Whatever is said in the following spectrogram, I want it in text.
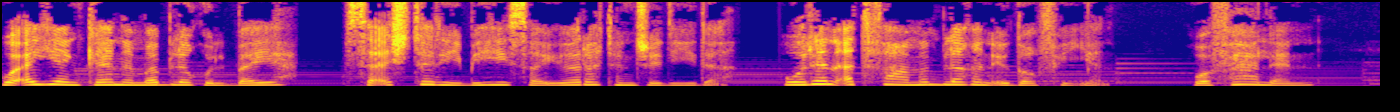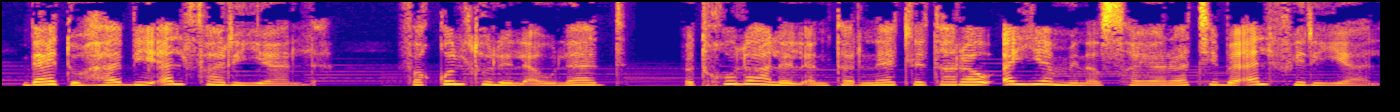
وأيا كان مبلغ البيع سأشتري به سيارة جديدة. ولن أدفع مبلغا إضافيا. وفعلا بعتها بألف ريال. فقلت للأولاد ادخلوا على الإنترنت لتروا أي من السيارات بألف ريال.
